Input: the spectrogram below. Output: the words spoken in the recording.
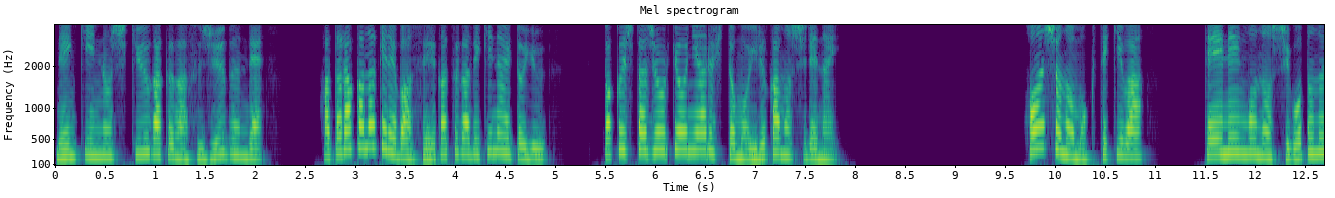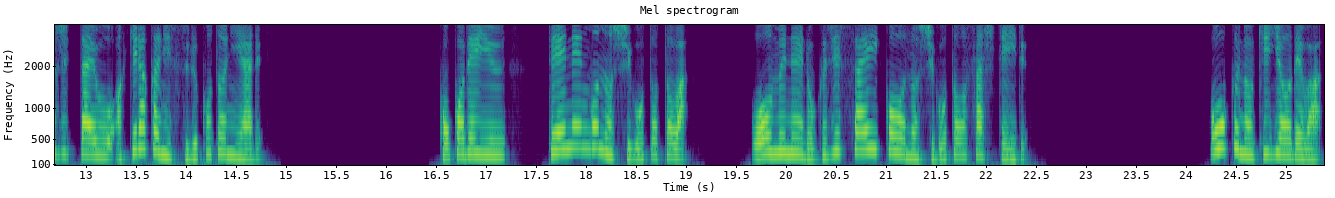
年金の支給額が不十分で、働かなければ生活ができないという迫した状況にある人もいるかもしれない。本書の目的は、定年後の仕事の実態を明らかにすることにある。ここで言う定年後の仕事とは、おおむね60歳以降の仕事を指している。多くの企業では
